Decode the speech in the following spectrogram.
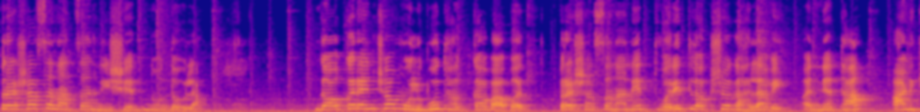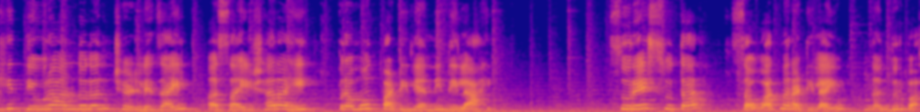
प्रशासनाचा निषेध नोंदवला. गावकऱ्यांच्या मूलभूत हक्काबाबत प्रशासनाने त्वरित लक्ष घालावे अन्यथा आणखी तीव्र आंदोलन छेडले जाईल असा इशाराही प्रमोद पाटील यांनी दिला आहे. सुरेश सुतार संवाद मराठी लाईव्ह नंदुरबार.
